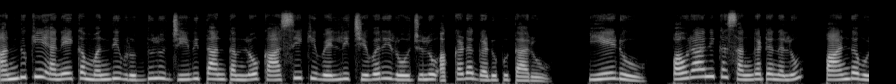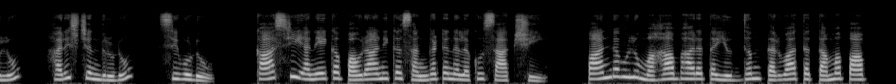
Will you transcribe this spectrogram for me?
అందుకే అనేక మంది వృద్ధులు జీవితాంతంలో కాశీకి వెళ్ళి చివరి రోజులు అక్కడ గడుపుతారు. ఏడు. పౌరాణిక సంఘటనలు పాండవులు హరిశ్చంద్రుడు శివుడు. కాశీ అనేక పౌరాణిక సంఘటనలకు సాక్షి. పాండవులు మహాభారత యుద్ధం తర్వాత తమ పాప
